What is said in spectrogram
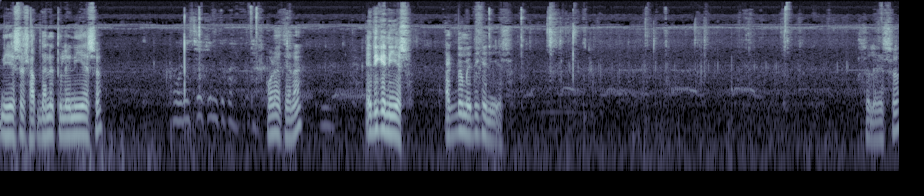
নিয়ে এসো সাবধানে তুলে নিয়ে এসো। পড়েছে না? এদিকে নিয়ে এসো। একদম এদিকে নিয়ে এসো। চলে এসো।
